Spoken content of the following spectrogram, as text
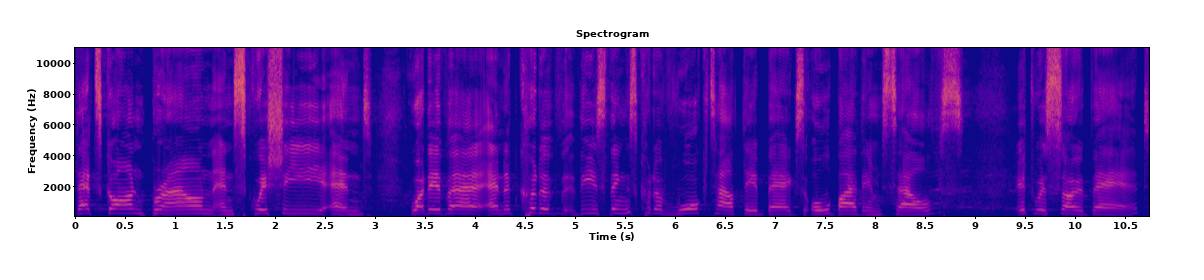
that's gone brown and squishy and whatever, and it could have, these things could have walked out their bags all by themselves. It was so bad.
